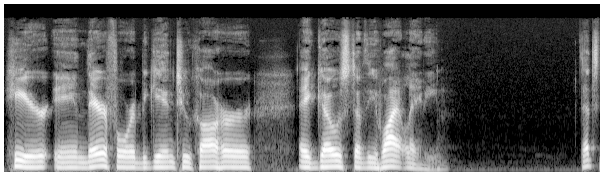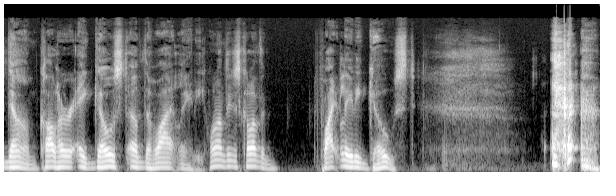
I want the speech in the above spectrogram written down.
here and therefore began to call her a ghost of the white lady. That's dumb. Call her a ghost of the white lady. Why don't they just call her the white lady ghost? the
